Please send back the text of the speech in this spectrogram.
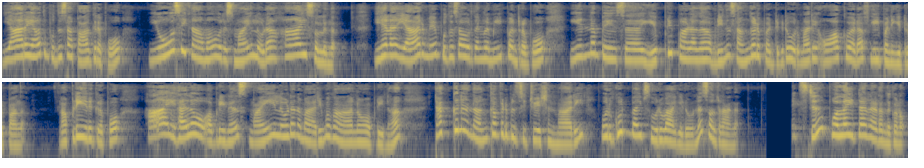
யாரையாவது புதுசாக பார்க்குறப்போ யோசிக்காமல் ஒரு ஸ்மைலோட ஹாய் சொல்லுங்கள் ஏன்னா யாருமே புதுசாக ஒருத்தங்களை மீட் பண்ணுறப்போ என்ன பேச எப்படி பழக அப்படின்னு சங்கடப்பட்டுக்கிட்டு ஒரு மாதிரி ஆக்வர்டாக ஃபீல் பண்ணிக்கிட்டு இருப்பாங்க. அப்படி இருக்கிறப்போ ஹாய் ஹலோ அப்படின்னு ஸ்மைலோட நம்ம அறிமுகம் ஆனோம் அப்படின்னா டக்குன்னு அந்த அன்கம்ஃபர்டபுள் சுச்சுவேஷன் மாதிரி ஒரு குட் வைப்ஸ் உருவாகிடும்னு சொல்கிறாங்க நெக்ஸ்ட்டு பொலைட்டாக நடந்துக்கணும்.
